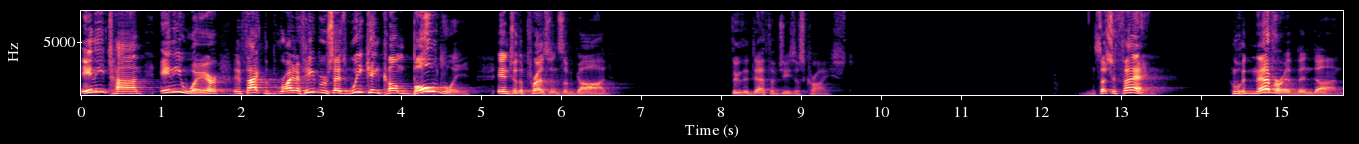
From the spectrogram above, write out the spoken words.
anytime, anywhere. In fact, the writer of Hebrews says we can come boldly into the presence of God through the death of Jesus Christ. Such a thing would never have been done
